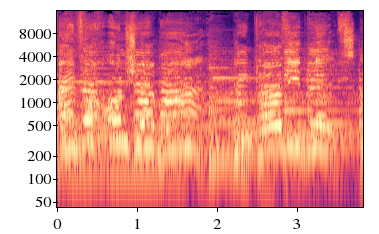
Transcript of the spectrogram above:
einfach unschlagbar. Ein Partyblitz und Donner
